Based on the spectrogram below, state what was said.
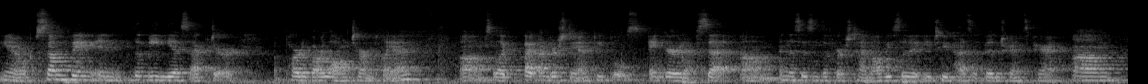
you know something in the media sector a part of our long-term plan. Um, so like, I understand people's anger and upset, um, and this isn't the first time, obviously, that YouTube hasn't been transparent. Um,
